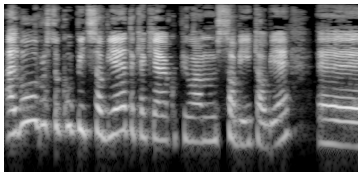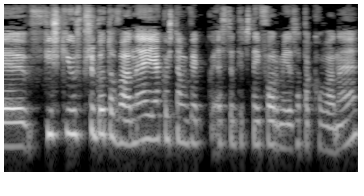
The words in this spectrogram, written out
albo po prostu kupić sobie, tak jak ja kupiłam sobie i tobie, e, fiszki już przygotowane, jakoś tam w estetycznej formie zapakowane,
